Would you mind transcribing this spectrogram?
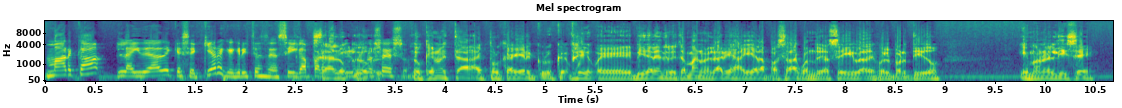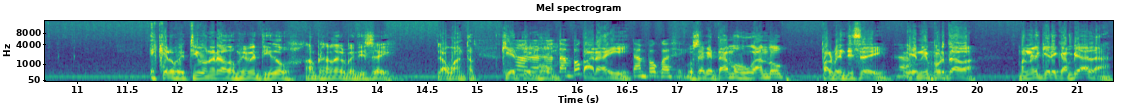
marca la idea de que se quiere que Christensen siga para O sea, lo, seguir un lo- proceso. lo que no está, es porque ayer creo que, sí, eh, Vidal entrevistó a Manuel Arias ahí a la pasada cuando ya se iba después del partido. Y Manuel dice: Es que el objetivo no era 2022, estamos pensando en el 26. Ya aguanta, quieto no, en no, home, tampoco para ahí. Tampoco así. O sea que estábamos jugando para el 26, No. que no importaba. Manuel quiere cambiarla.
